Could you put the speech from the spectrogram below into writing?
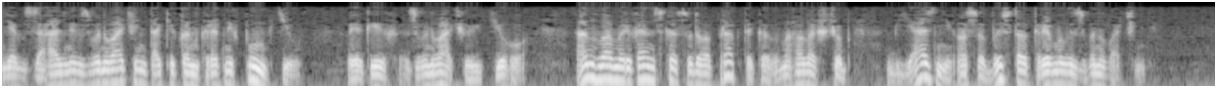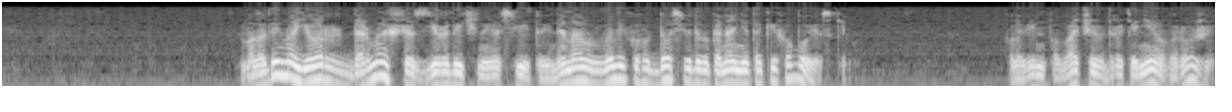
як загальних звинувачень, так і конкретних пунктів, у яких звинувачують його. Англо-американська судова практика вимагала, щоб в'язні особисто отримали звинувачення. Молодий майор, дарма що з юридичною освітою, не мав великого досвіду виконання таких обов'язків. Коли він побачив дротяні огорожі,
